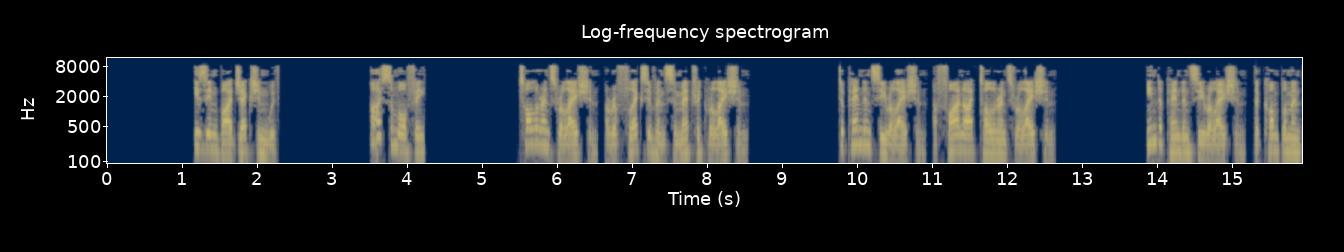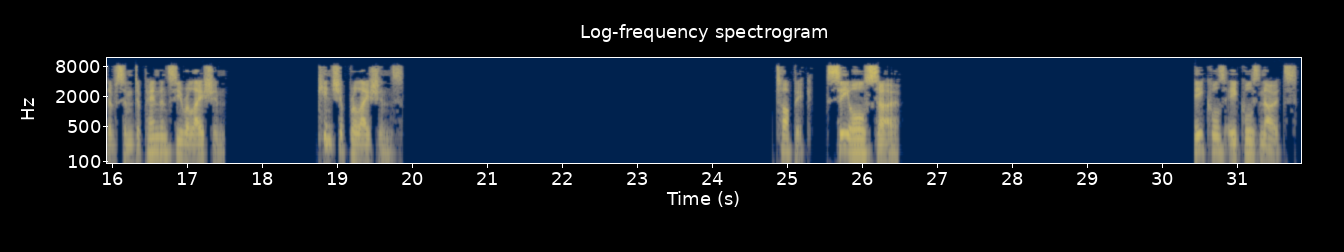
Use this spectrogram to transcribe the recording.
is in bijection with isomorphy tolerance relation a reflexive and symmetric relation Dependency relation, a finite tolerance relation Independency relation, the complement of some dependency relation Kinship relations See also Notes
